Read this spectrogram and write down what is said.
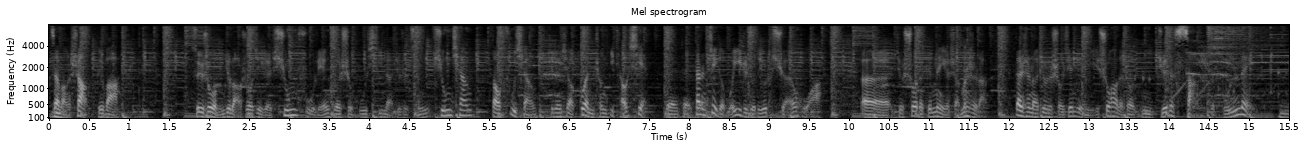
再往上，对吧？所以说我们就老说这个胸腹联合式呼吸呢，就是从胸腔到腹腔这边需要贯成一条线。对对。但是这个我一直觉得有点玄乎啊。呃，就说的跟那个什么似的，但是呢，就是首先就是你说话的时候，你觉得嗓子不累，嗯，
